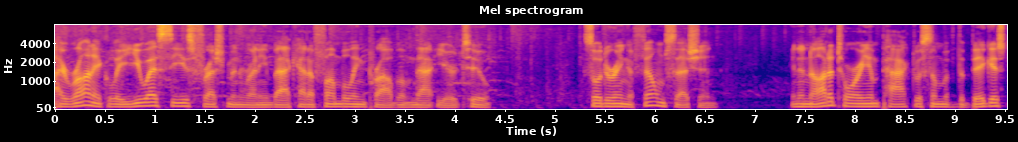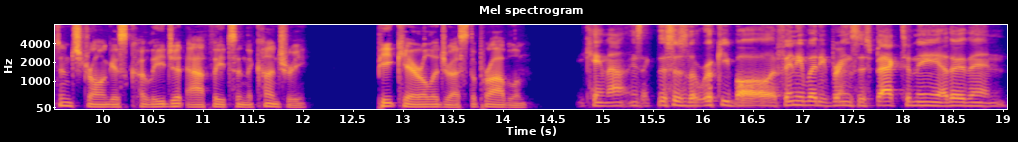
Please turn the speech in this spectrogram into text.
Ironically, USC's freshman running back had a fumbling problem that year too. So during a film session, in an auditorium packed with some of the biggest and strongest collegiate athletes in the country, Pete Carroll addressed the problem. Came out and he's like, This is the rookie ball. If anybody brings this back to me other than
